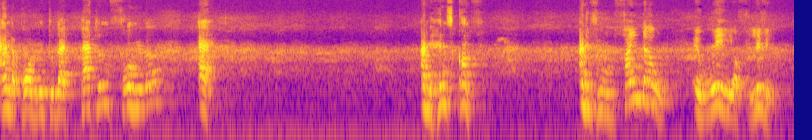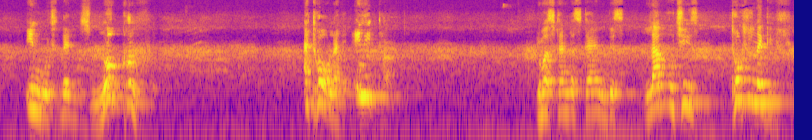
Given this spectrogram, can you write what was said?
And according to that pattern, formula, act. And hence conflict. And if you would find out a way of living in which there is no conflict at all, at any time, you must understand this love which is total negation.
